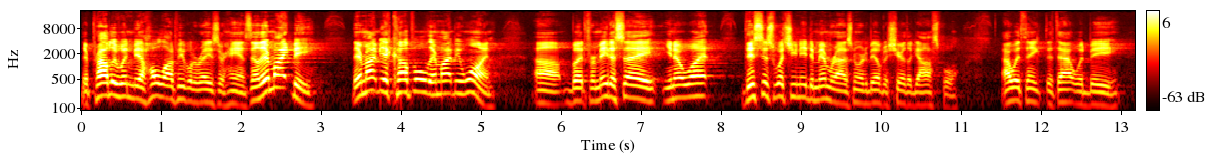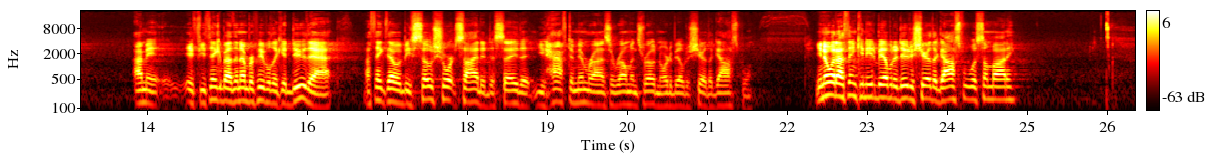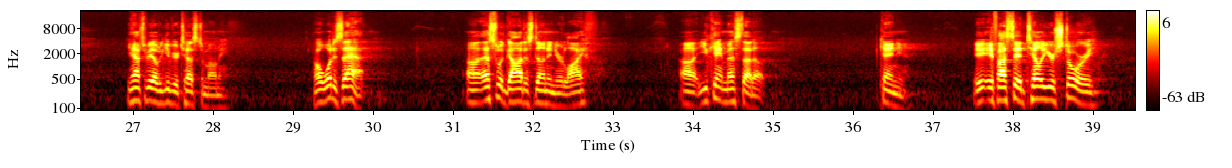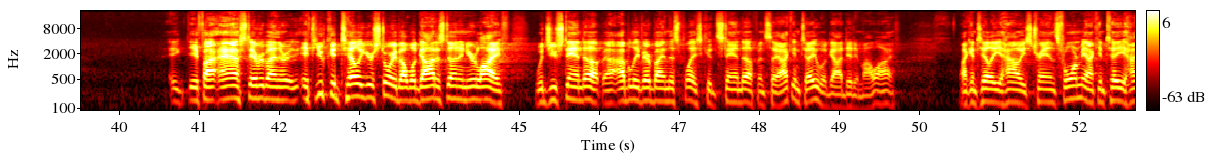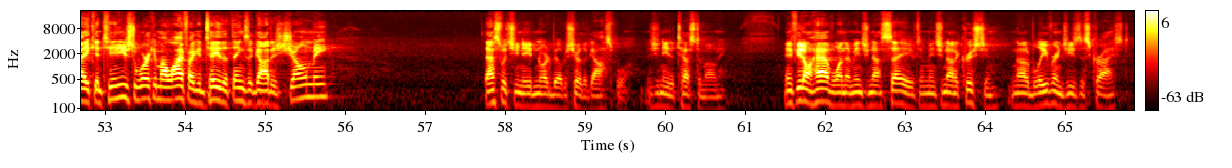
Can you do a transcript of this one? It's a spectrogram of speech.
There probably wouldn't be a whole lot of people to raise their hands. Now, there might be. There might be a couple, there might be one. Uh, but for me to say, you know what, this is what you need to memorize in order to be able to share the gospel, I would think that that would be, I mean, if you think about the number of people that could do that, I think that would be so short sighted to say that you have to memorize the Romans Road in order to be able to share the gospel. You know what I think you need to be able to do to share the gospel with somebody? You have to be able to give your testimony. Oh, what is that? Uh, that's what God has done in your life. Uh, you can't mess that up, can you? If I said, tell your story, if I asked everybody, in there, if you could tell your story about what God has done in your life, would you stand up? I believe everybody in this place could stand up and say, I can tell you what God did in my life. I can tell you how He's transformed me. I can tell you how He continues to work in my life. I can tell you the things that God has shown me. That's what you need in order to be able to share the gospel, is you need a testimony. And if you don't have one, that means you're not saved. It means you're not a Christian. You're not a believer in Jesus Christ.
